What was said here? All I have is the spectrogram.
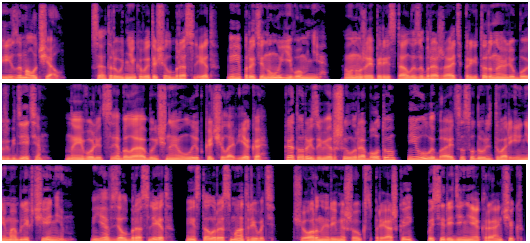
и замолчал. Сотрудник вытащил браслет и протянул его мне. Он уже перестал изображать приторную любовь к детям. На его лице была обычная улыбка человека, который завершил работу и улыбается с удовлетворением облегчением. Я взял браслет и стал рассматривать черный ремешок с пряжкой, посередине экранчик,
